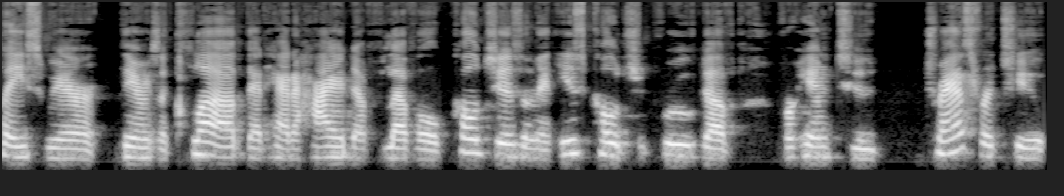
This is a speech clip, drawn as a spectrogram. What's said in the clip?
place where there's a club that had a high enough level of coaches and that his coach approved of for him to transfer to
